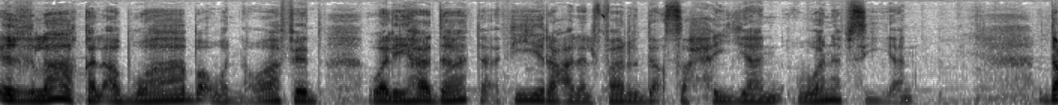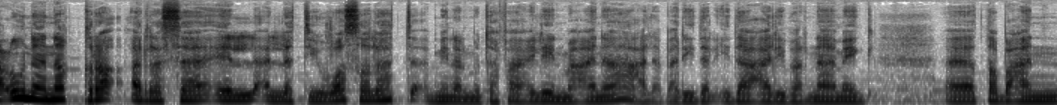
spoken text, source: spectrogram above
إغلاق الأبواب والنوافذ ولهذا تأثير على الفرد صحيا ونفسيا. دعونا نقرأ الرسائل التي وصلت من المتفاعلين معنا على بريد الإذاعة لبرنامج طبعا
